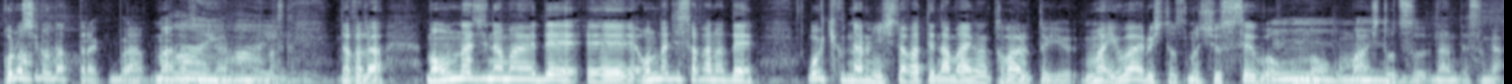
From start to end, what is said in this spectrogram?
この城だったらまあまあ馴染みがあると思います。はい。はいだから、まあ、同じ名前で、えー、同じ魚で大きくなるに従って名前が変わるという、まあ、いわゆる一つの出世魚の、まあ、一つなんですが、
